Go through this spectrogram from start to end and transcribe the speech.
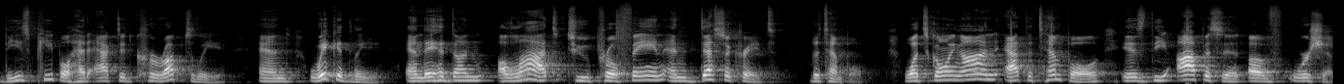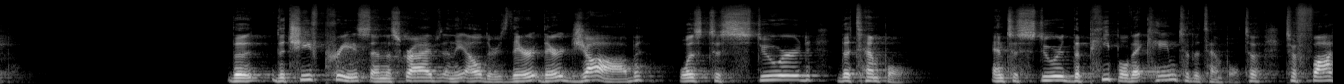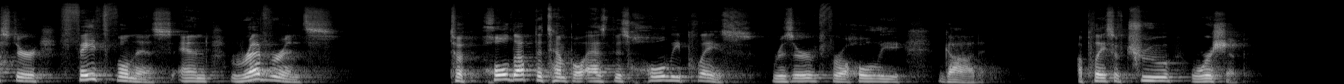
these people had acted corruptly and wickedly, and they had done a lot to profane and desecrate the temple. What's going on at the temple is the opposite of worship. The, the chief priests and the scribes and the elders, their, their job was to steward the temple and to steward the people that came to the temple, to, to foster faithfulness and reverence, to hold up the temple as this holy place reserved for a holy God, a place of true worship.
